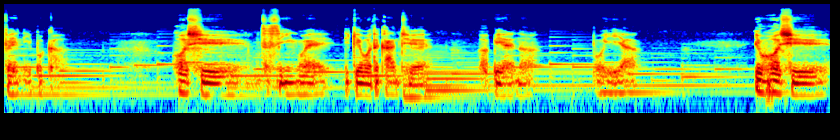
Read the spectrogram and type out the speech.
非你不可？或许只是因为你给我的感觉和别人的不一样，又或许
